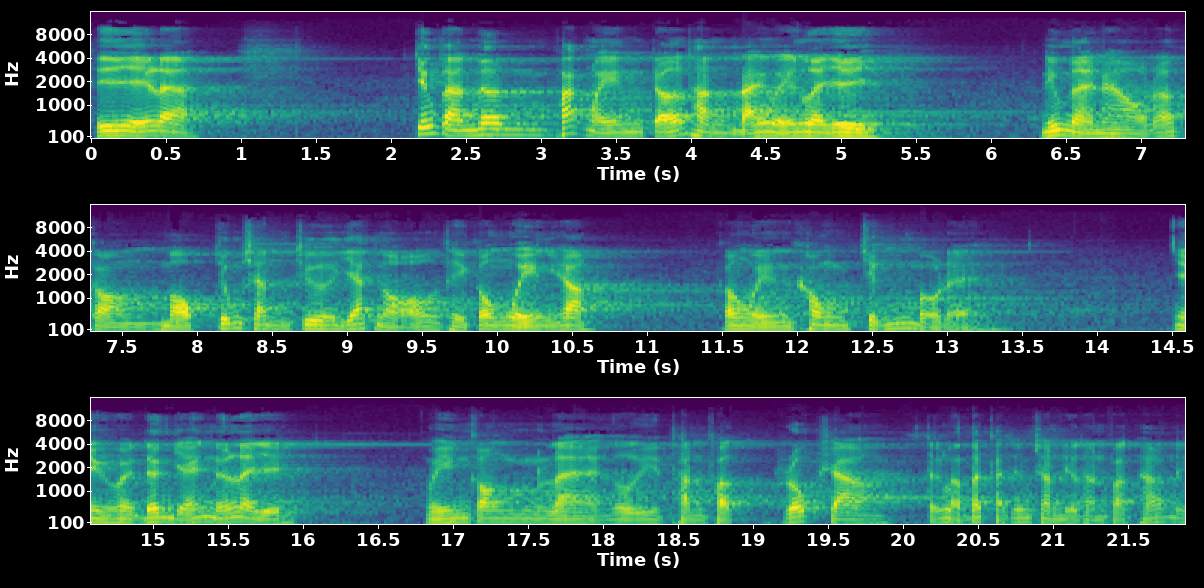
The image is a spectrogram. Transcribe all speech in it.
Thì vậy là chúng ta nên phát nguyện trở thành đại nguyện là gì? Nếu ngày nào đó còn một chúng sanh chưa giác ngộ thì con nguyện sao? Con nguyện không chứng bồ đề nhưng mà đơn giản nữa là gì? Nguyện con là người thành phật rốt sao tức là tất cả chúng sanh đều thành phật hết đi.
